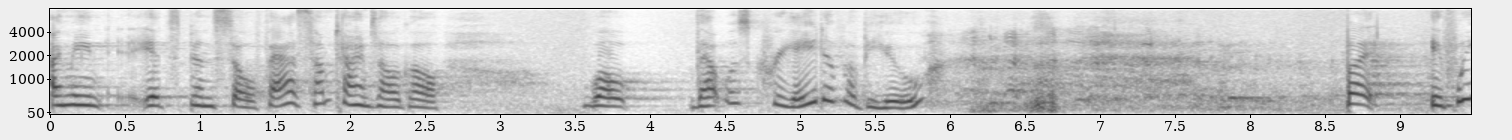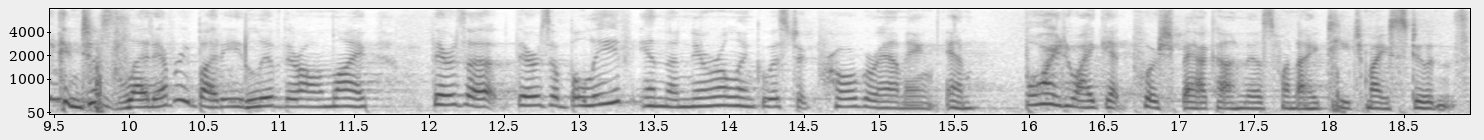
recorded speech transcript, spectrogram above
I mean, it's been so fast. Sometimes I'll go, Well, that was creative of you. but if we can just let everybody live their own life, there's a, there's a belief in the neurolinguistic programming, and boy, do I get pushback on this when I teach my students.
